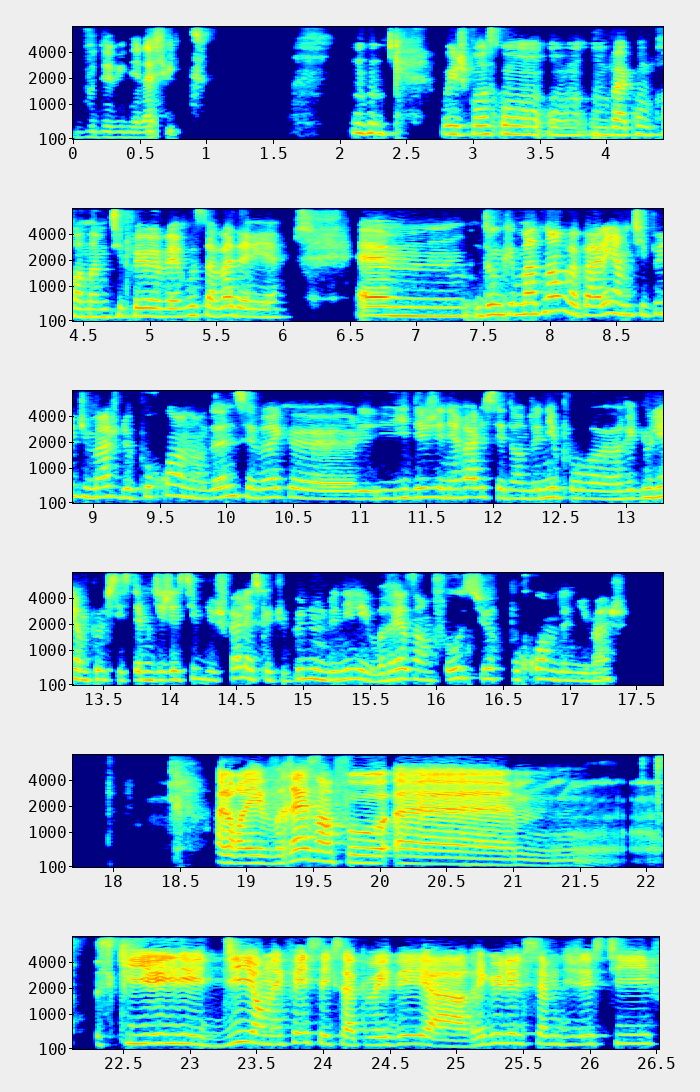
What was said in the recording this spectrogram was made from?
vous devinez la suite. Oui, je pense qu'on va comprendre un petit peu vers où ça va derrière. Euh, donc maintenant, on va parler un petit peu du match, de pourquoi on en donne. C'est vrai que l'idée générale, c'est d'en donner pour euh, réguler un peu le système digestif du cheval. Est-ce que tu peux nous donner les vraies infos sur pourquoi on donne du mâche Alors, les vraies infos, euh, ce qui est dit en effet, c'est que ça peut aider à réguler le système digestif,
